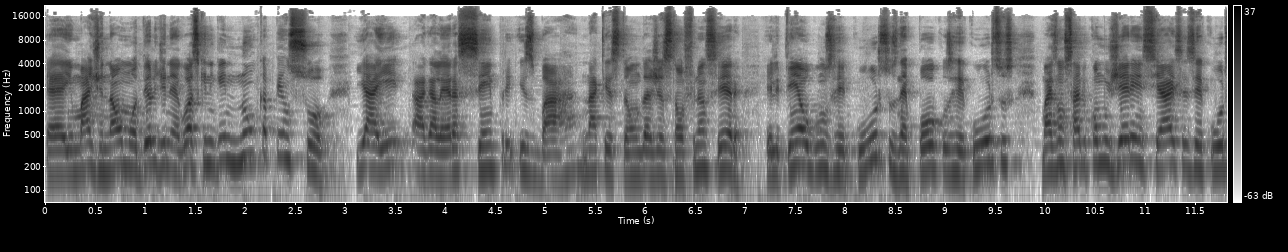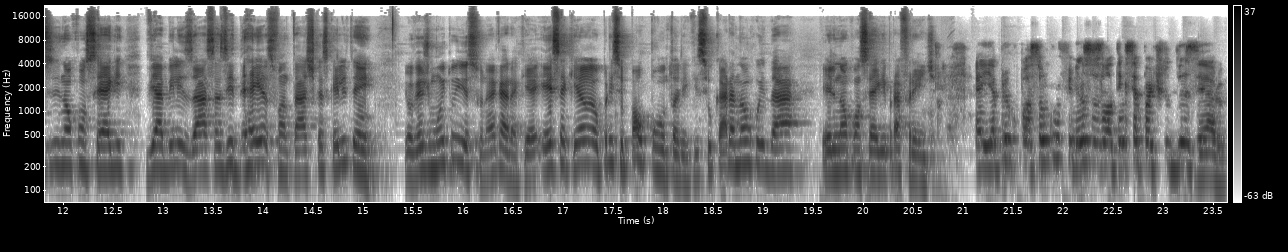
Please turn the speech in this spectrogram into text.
é, imaginar um modelo de negócio que ninguém nunca pensou. E aí a galera sempre esbarra na questão da gestão financeira. Ele tem alguns recursos, né, poucos recursos, mas não sabe como gerenciar esses recursos e não consegue viabilizar essas ideias fantásticas que ele tem. Eu vejo muito isso, né, cara? Que é, esse aqui é o principal ponto ali, que se o cara não cuidar, ele não consegue ir para frente. É, e a preocupação com finanças, ela tem que ser a partir do zero.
